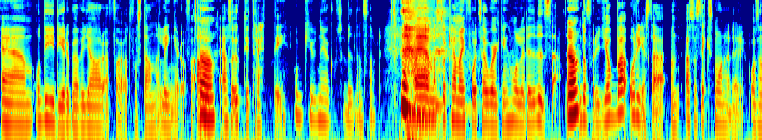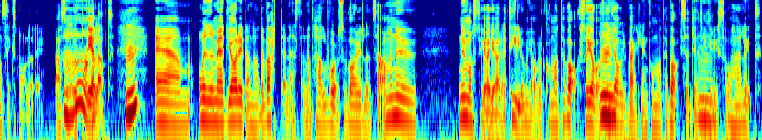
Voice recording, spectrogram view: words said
Ehm, och det är det du behöver göra för att få stanna längre då. För all, Alltså upp till 30. Åh gud, nu har jag gått förbi den snart. Ehm, så kan man ju få ett så här working holiday visa. Ja. Då får du jobba och resa alltså sex månader och sen sex månader. Alltså Aha. uppdelat. Mm. Ehm, och i och med att jag redan hade varit där nästan ett halvår så var det lite så ja men nu, nu måste jag göra det till om jag vill komma tillbaka. Så jag var Mm. jag vill verkligen komma tillbaka hit. Jag tycker Mm. det är så härligt.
